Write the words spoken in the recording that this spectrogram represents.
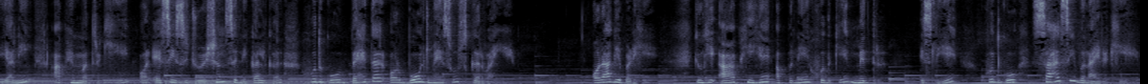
यानी आप हिम्मत रखिए और ऐसी सिचुएशन से निकलकर खुद को बेहतर और बोल्ड महसूस करवाइए। और आगे बढ़िए, क्योंकि आप ही हैं अपने खुद के मित्र। इसलिए खुद को साहसी बनाए रखिए।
